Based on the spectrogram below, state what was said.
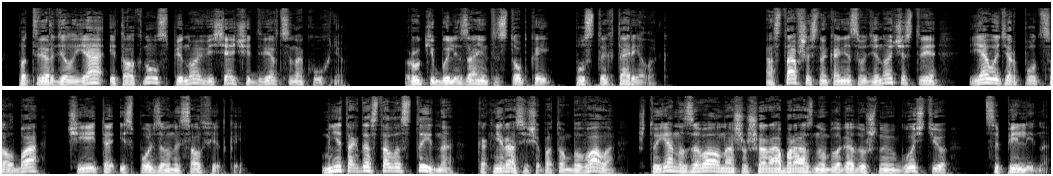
— подтвердил я и толкнул спиной висячей дверцы на кухню. Руки были заняты стопкой пустых тарелок. Оставшись, наконец, в одиночестве, я вытер пот со лба чьей-то использованной салфеткой. Мне тогда стало стыдно, как не раз еще потом бывало, что я называл нашу шарообразную благодушную гостью Цепелина.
